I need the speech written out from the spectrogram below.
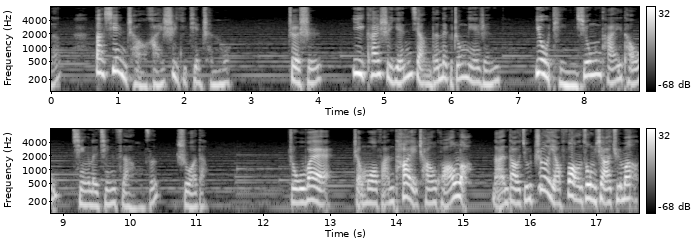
了，那现场还是一片沉默。这时，一开始演讲的那个中年人。又挺胸抬头，清了清嗓子，说道：“诸位，这莫凡太猖狂了，难道就这样放纵下去吗？”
